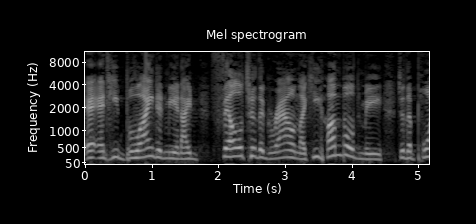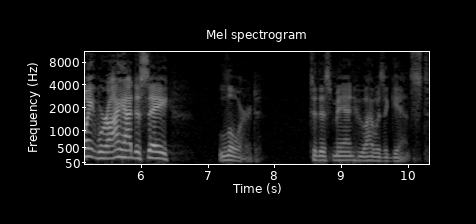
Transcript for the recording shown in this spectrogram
And, and he blinded me, and I fell to the ground. Like he humbled me to the point where I had to say, Lord, to this man who I was against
